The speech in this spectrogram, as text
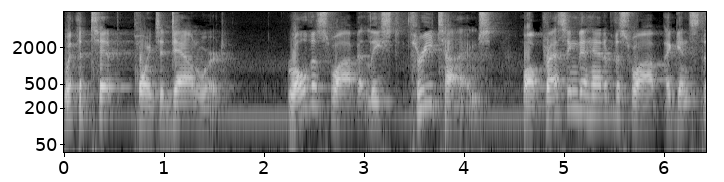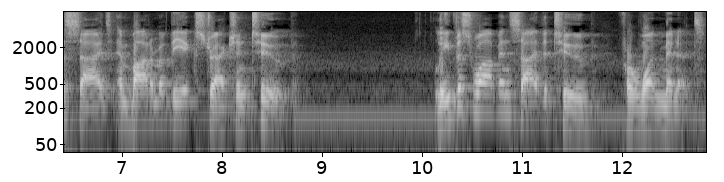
with the tip pointed downward. Roll the swab at least three times while pressing the head of the swab against the sides and bottom of the extraction tube. Leave the swab inside the tube for one minute.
